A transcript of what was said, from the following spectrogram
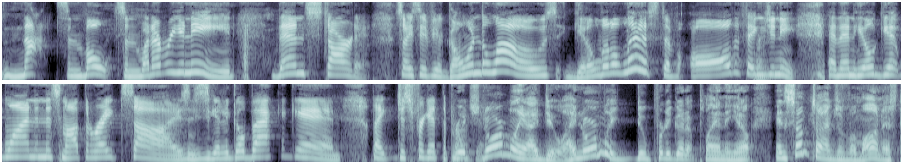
nuts and bolts and whatever you need, then start it. So I say, if you're going to Lowe's, get a little list of all the things you need. And then he'll get one and it's not the right size and he's going to go back again. Like, just forget the project. Which normally I do. I normally do pretty good at planning, you know. And sometimes, if I'm honest,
